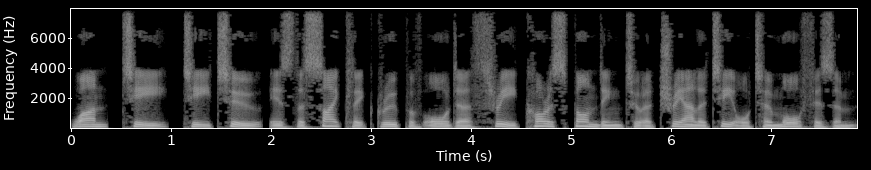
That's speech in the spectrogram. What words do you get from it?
1 T T2 is the cyclic group of order 3 corresponding to a triality automorphism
